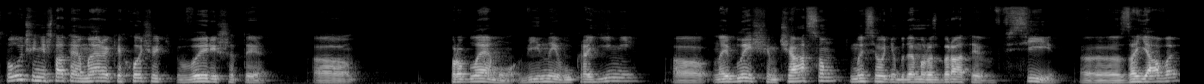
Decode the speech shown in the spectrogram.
Сполучені Штати Америки хочуть вирішити е, проблему війни в Україні е, найближчим часом. Ми сьогодні будемо розбирати всі е, заяви,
